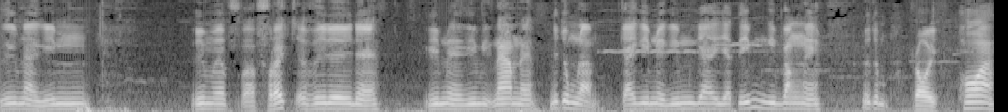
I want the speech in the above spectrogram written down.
Ghim này ghim ghim ờ, fresh vd nè ghim này ghim việt nam nè. Nói chung là cây ghim này ghim da, da tím ghim văn này. Nói chung rồi hoa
